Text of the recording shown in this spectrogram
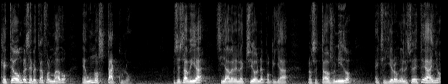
que este hombre se había transformado en un obstáculo. No se sabía si iba a haber elecciones, porque ya los Estados Unidos exigieron elecciones este año.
